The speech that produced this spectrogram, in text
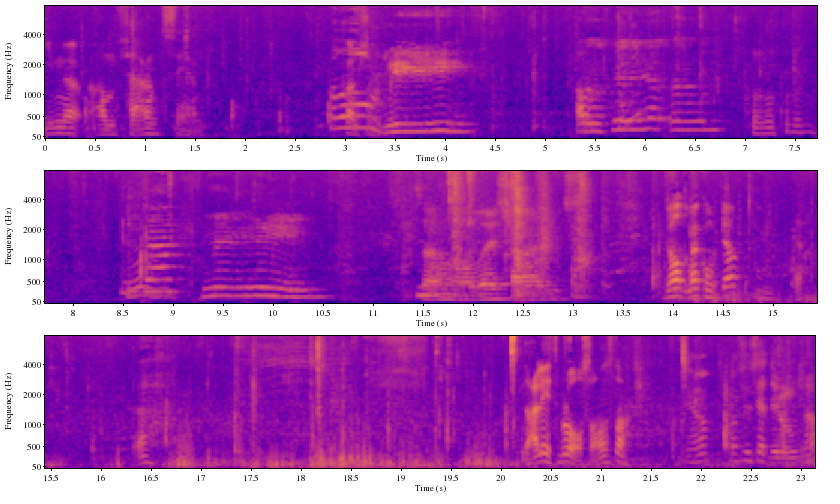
immer am Fernsehen. Kanskje. Hallo. Du hadde med kort, ja? ja. Det er litt blåsende, da. Ja, Hva syns Edderollen da?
